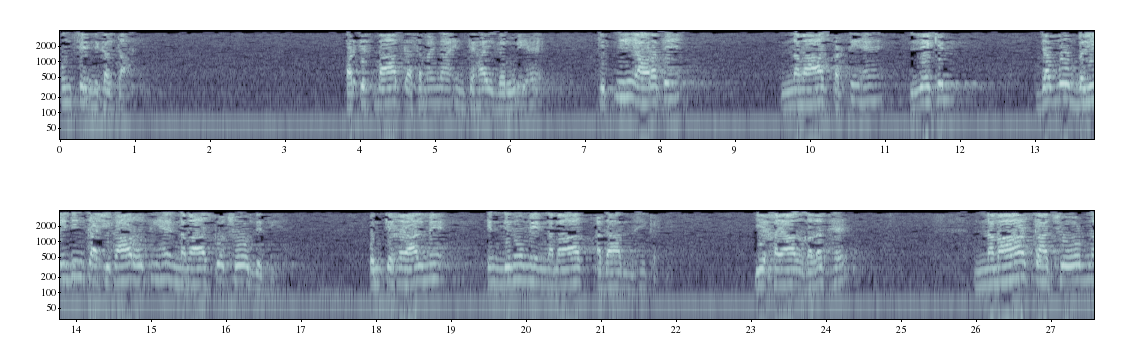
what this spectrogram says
ان سے نکلتا ہے۔ اور اس بات کا سمجھنا انتہائی ضروری ہے۔ کتنی ہی عورتیں نماز پڑھتی ہیں، لیکن جب وہ بلیڈنگ کا شکار ہوتی ہیں، نماز کو چھوڑ دیتی ہیں۔ ان کے خیال میں ان دنوں میں نماز ادا نہیں کرتی۔ یہ خیال غلط ہے۔ نماز کا چھوڑنا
